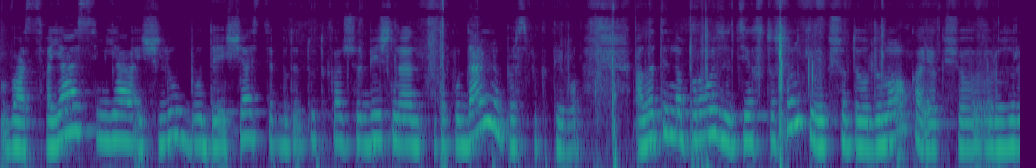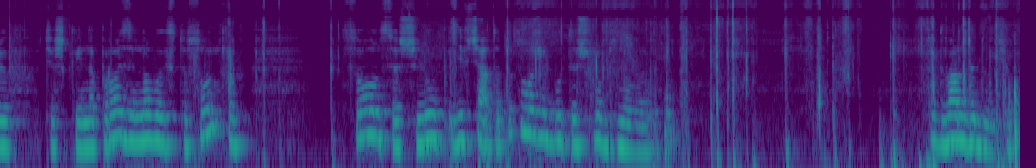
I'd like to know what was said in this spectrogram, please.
у вас своя сім'я, і шлюб буде, і щастя буде. Тут кажуть, що більш на таку дальню перспективу. Але ти на порозі цих стосунків, якщо ти одинока, якщо розрив тяжкий, на порозі нових стосунків, сонце, шлюб, дівчата, тут може бути шлюб з новим. Тут вам дадуть його.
